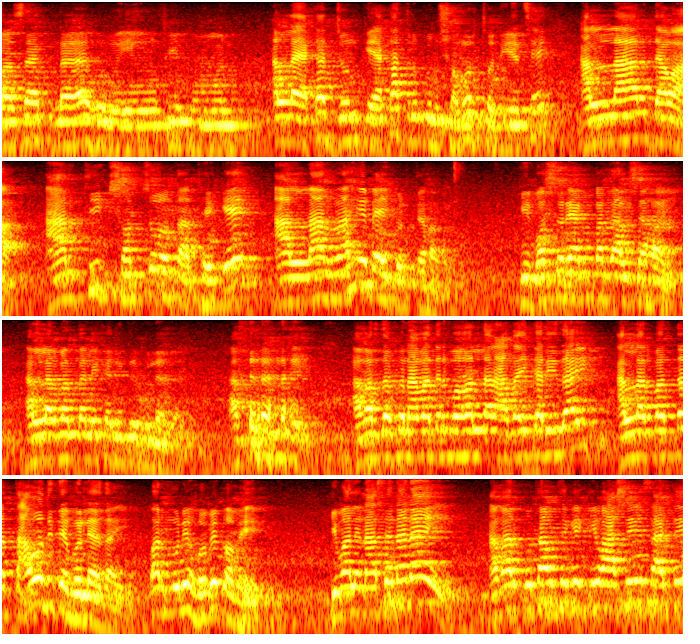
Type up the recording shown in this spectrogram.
রাসাকনাহুম ইউফিকুন আল্লাহ এক একজনকে একাত রকম সমর্থ দিয়েছে। আল্লাহর দেওয়া আর্থিক সচ্ছলতা থেকে আল্লাহর রাহে ব্যয় করতে হবে। কি বছরে একবার জালসা হয়? আল্লাহর বান্দা লিখে দিতে ভুলে যায়। আছে না নাই? আবার যখন আমাদের মহল্লার আদায়কারী যায়, আল্লাহর বান্দা তাও দিতে ভুলে যায়। আর মনে হবে কবে? কি বলেন, আছে না নাই? আবার কোথাও থেকে কেউ আসে চাইতে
